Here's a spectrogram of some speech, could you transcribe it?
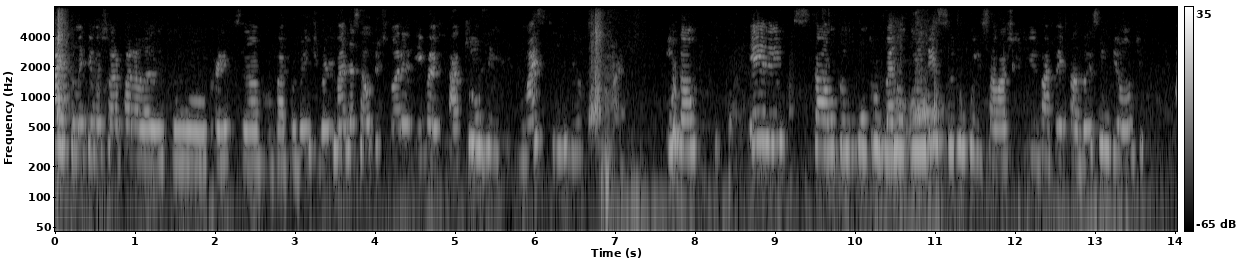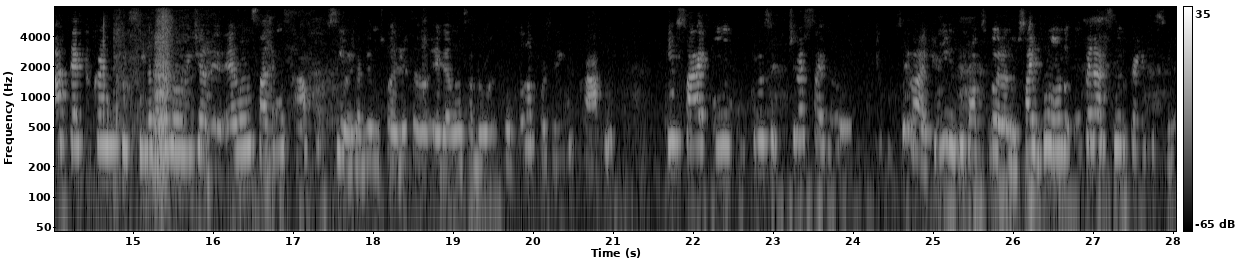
Ah, também tem uma história paralela entre o Carnificina vai pro Doente Verde, mas essa é outra história e vai ficar 15, mais 15 minutos. Então, ele está lutando contra o Venom, um imbecil de um policial, acho que vai peitar dois simbiontes, até que o Carnificina provavelmente é, é lançado em um carro. Sim, eu já vi nos quadrinhos, ele é lançado com toda a força em um carro e sai um, como se tivesse saído, tipo, sei lá, que nem um box explorando, sai voando um pedacinho do carnificina,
